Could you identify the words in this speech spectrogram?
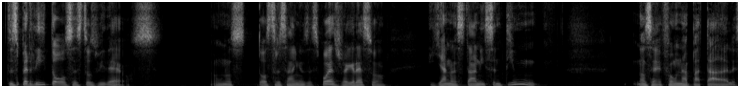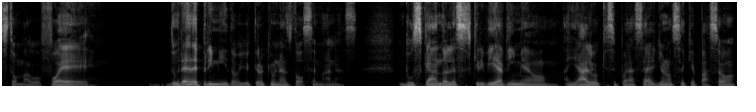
Entonces perdí todos estos videos. Unos dos, tres años después regreso y ya no están. Y sentí un, no sé, fue una patada al estómago. Fue, duré deprimido, yo creo que unas dos semanas. Buscando, les escribí a Vimeo, hay algo que se puede hacer, yo no sé qué pasó.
